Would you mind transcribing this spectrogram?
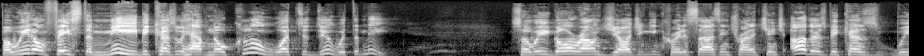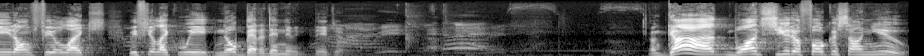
But we don't face the me because we have no clue what to do with the me. So we go around judging and criticizing, trying to change others because we don't feel like we feel like we know better than they do. God wants you to focus on you.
